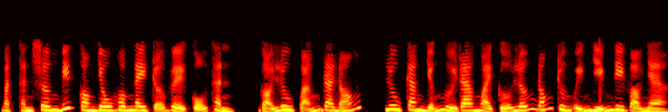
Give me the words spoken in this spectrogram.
Bạch Thành Sơn biết con dâu hôm nay trở về cổ thành, gọi Lưu Quảng ra đón, Lưu Căng dẫn người ra ngoài cửa lớn đón Trương Uyển Diễm đi vào nhà,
